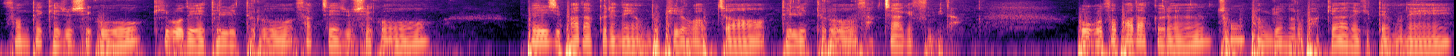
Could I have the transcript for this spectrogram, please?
선택해 주시고 키보드의 Delete로 삭제해 주시고 페이지 바닥글의 내용도 필요가 없죠. Delete로 삭제하겠습니다. 보고서 바닥글은 총평균으로 바뀌어야 되기 때문에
